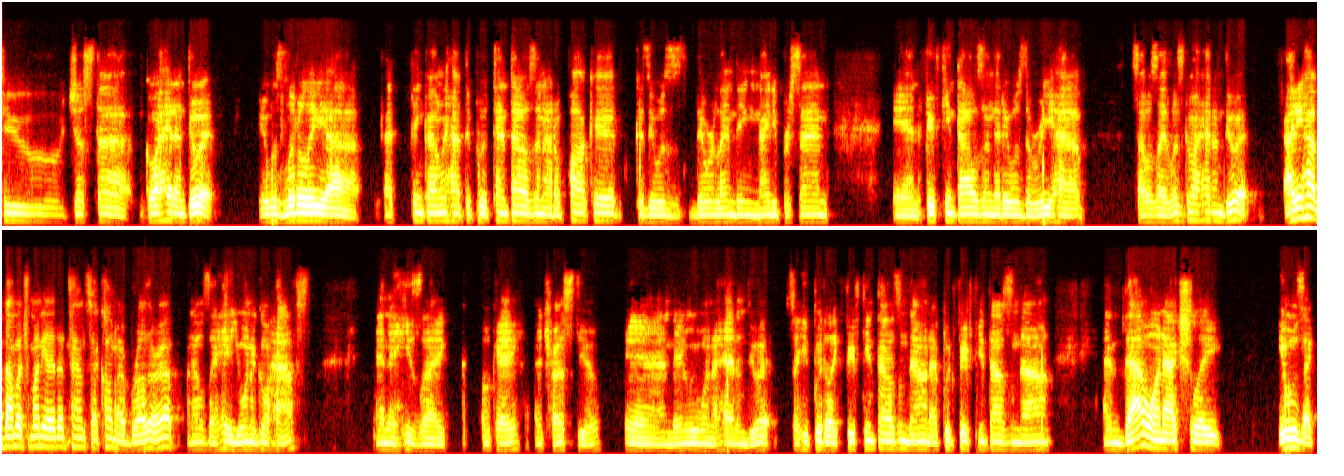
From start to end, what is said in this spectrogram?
to just uh, go ahead and do it. It was literally, uh, I think I only had to put ten thousand out of pocket because it was they were lending ninety percent, and fifteen thousand that it was the rehab. So I was like, let's go ahead and do it. I didn't have that much money at that time, so I called my brother up and I was like, hey, you want to go halves? And then he's like, okay, I trust you. And then we went ahead and do it. So he put like 15,000 down. I put 15,000 down. And that one actually, it was like,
